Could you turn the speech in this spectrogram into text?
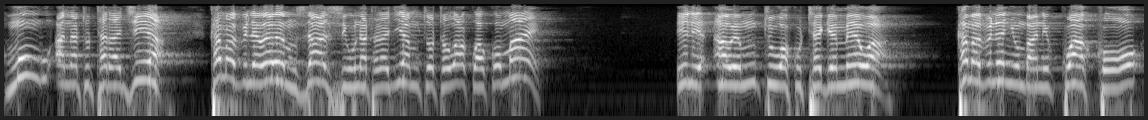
mungu anatutarajia. Kama vile wewe mzazi unatarajia mtoto wako akomae ili awe mtu wa kutegemewa. Kama vile nyumbani kwako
